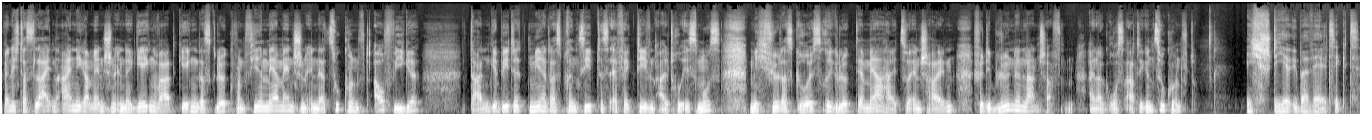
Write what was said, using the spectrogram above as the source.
Wenn ich das Leiden einiger Menschen in der Gegenwart gegen das Glück von viel mehr Menschen in der Zukunft aufwiege, dann gebietet mir das Prinzip des effektiven Altruismus, mich für das größere Glück der Mehrheit zu entscheiden, für die blühenden Landschaften einer großartigen Zukunft. Ich stehe überwältigt.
